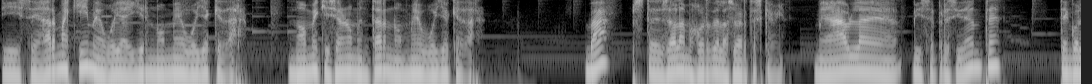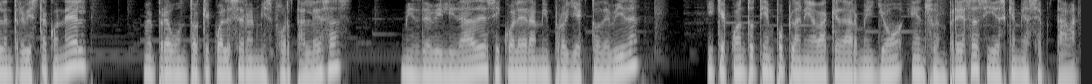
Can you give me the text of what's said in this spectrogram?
si se arma aquí, me voy a ir, no me voy a quedar. No me quisieran aumentar, no me voy a quedar. Va, pues te deseo la mejor de las suertes, Kevin. Me habla vicepresidente, tengo la entrevista con él, me preguntó que cuáles eran mis fortalezas, mis debilidades y cuál era mi proyecto de vida y que cuánto tiempo planeaba quedarme yo en su empresa si es que me aceptaban.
